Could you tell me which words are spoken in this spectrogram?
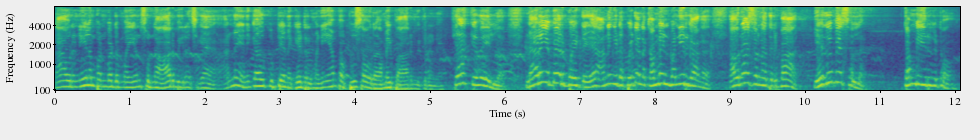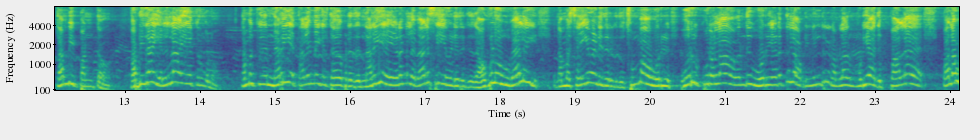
நான் ஒரு நீளம் பண்பாட்டு மையம்னு சொன்ன ஆரம்பிக்கிறேன் வச்சுக்கேன். அண்ணன் என்னைக்காவது கூப்பிட்டு என்ன கேட்டிருக்கேன் நீ ஏன்ப்பா புதுசாக ஒரு அமைப்பு ஆரம்பிக்கிறேன்னு. கேட்கவே இல்லை. நிறைய பேர் போயிட்டு அண்ணன்கிட்ட போயிட்டு என்ன கம்ப்ளைண்ட் பண்ணியிருக்காங்க. அவர் என்ன சொன்னா தெரியுமா? எதுவுமே சொல்ல தம்பி இருக்கட்டும் தம்பி பண்ணிட்டோம். அப்படிதான் எல்லா இயக்கங்களும். நமக்கு நிறைய தலைமைகள் தேவைப்படுது. நிறைய இடங்களில் வேலை செய்ய வேண்டியது இருக்குது அவ்வளோ வேலை நம்ம செய்ய வேண்டியது இருக்குது. சும்மா ஒரு ஒரு குரலாக வந்து ஒரு இடத்துல அப்படி நின்று நம்மளால் முடியாது. பல பல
